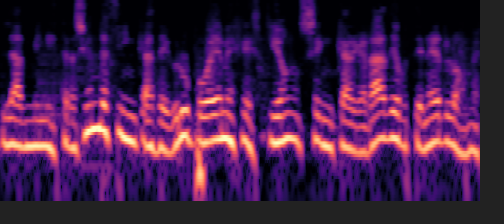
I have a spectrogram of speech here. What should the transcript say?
La Administración de Fincas de Grupo M Gestión se encargará de obtener los mejores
